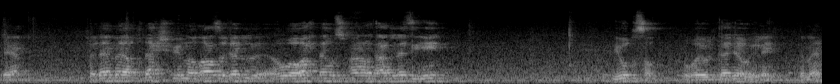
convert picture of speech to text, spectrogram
بتاع. فده ما يقدحش في إن الله عز وجل هو وحده سبحانه وتعالى الذي إيه؟ يقصد ويلتجأ إليه. تمام؟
